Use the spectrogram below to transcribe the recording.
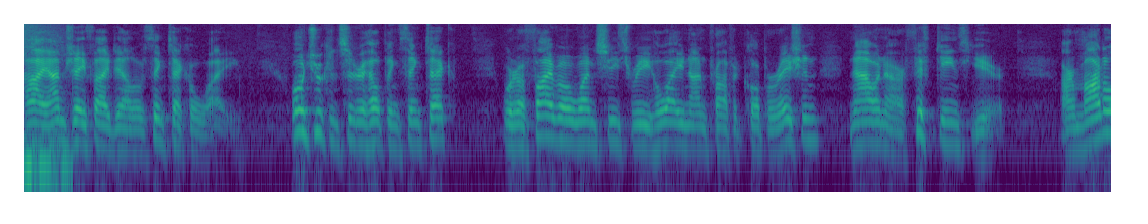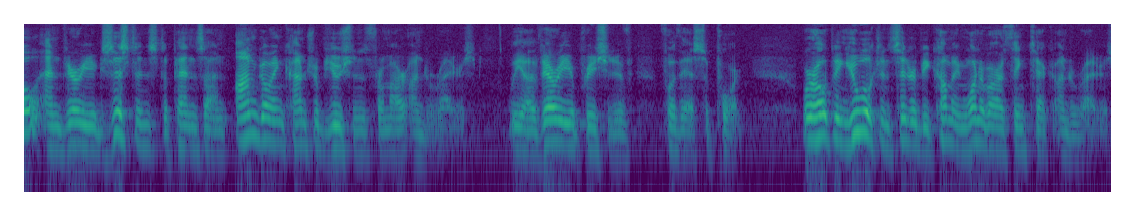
Hi, I'm Jay Fidel of ThinkTech Hawaii. Won't you consider helping ThinkTech? We're a 501c3 Hawaii nonprofit corporation, now in our 15th year. Our model and very existence depends on ongoing contributions from our underwriters. We are very appreciative for their support. We're hoping you will consider becoming one of our ThinkTech underwriters.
